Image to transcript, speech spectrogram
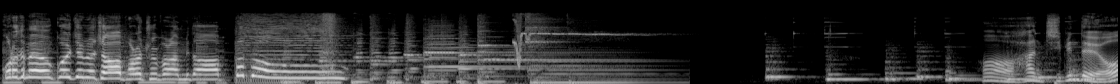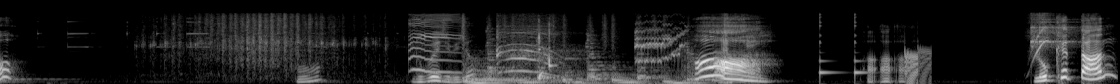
그렇다면 꿀잼 열차 바로 출발합니다 뽀뽀 어, 한 집인데요? 어? 누구의 집이죠? 아! 아, 아, 아. 로켓단?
